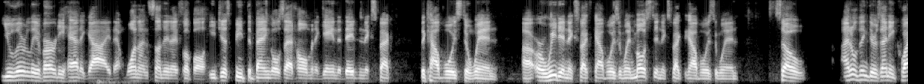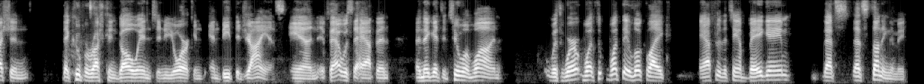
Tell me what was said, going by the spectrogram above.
You literally have already had a guy that won on Sunday Night Football. He just beat the Bengals at home in a game that they didn't expect the Cowboys to win, uh, or we didn't expect the Cowboys to win. Most didn't expect the Cowboys to win. So I don't think there's any question that Cooper Rush can go into New York and, and beat the Giants. And if that was to happen, and they get to two and one with where what what they look like after the Tampa Bay game, that's that's stunning to me.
